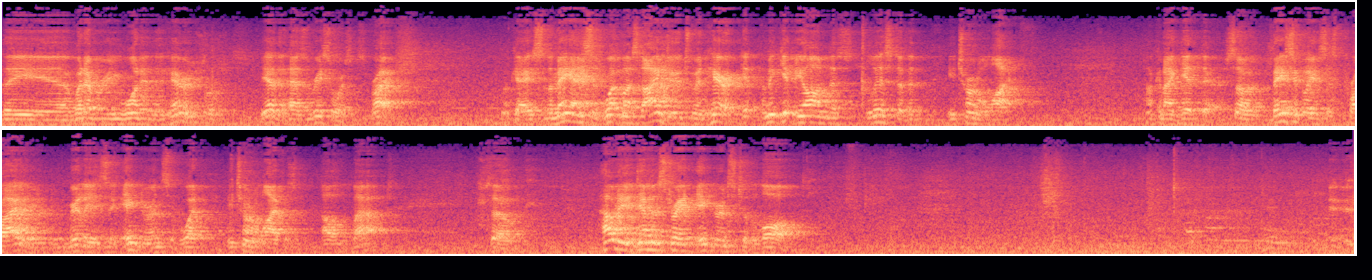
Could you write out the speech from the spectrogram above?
the uh, whatever you want in the inheritance. Yeah, that has the resources. Right. Okay, so the man says, "What must I do to inherit? Get, let me get me on this list of an eternal life. How can I get there?" So basically, it's his pride, really it's the ignorance of what eternal life is all about. So, how do you demonstrate ignorance to the law? It-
